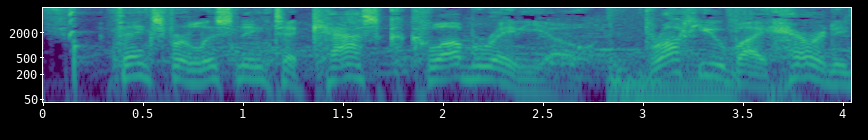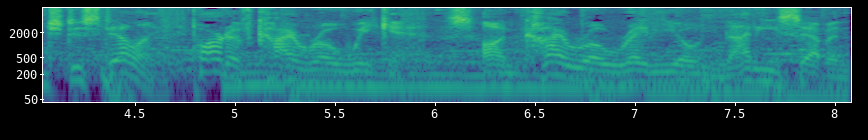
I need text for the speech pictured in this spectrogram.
Thanks for listening to Cask Club Radio, brought to you by Heritage Distilling, part of KIRO Weekends on KIRO Radio 97.3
